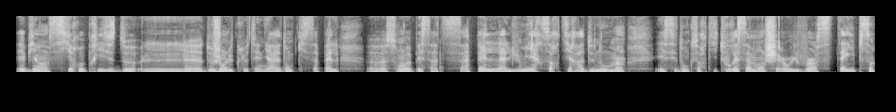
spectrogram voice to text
eh bien six reprises de, Jean-Luc Le donc qui s'appelle son EP, s'appelle La lumière sortira de nos mains. Et c'est donc sorti tout récemment chez Reverse Tapes.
